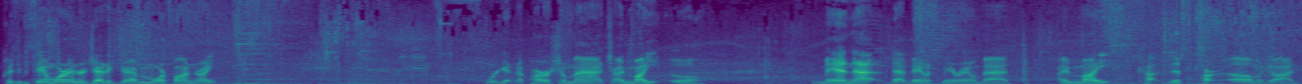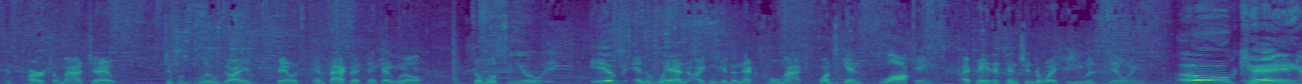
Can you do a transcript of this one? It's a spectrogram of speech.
Because if you say I'm more energetic, you're having more fun, right? We're getting a partial match. I might... Ugh. Man, that, that bounced me around bad. I might cut this part. Oh my god, this partial match out. Stupid blue guy bounced. In fact, I think I will. So we'll see you if and when I can get the next full match. Once again, blocking. I paid attention to what he was doing. Okay.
